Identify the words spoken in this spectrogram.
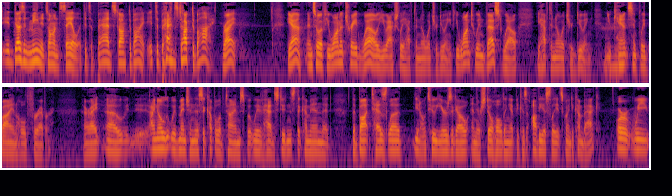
it doesn't mean it's on sale. If it's a bad stock to buy, it's a bad stock to buy. Right. Yeah. And so if you want to trade well, you actually have to know what you're doing. If you want to invest well, you have to know what you're doing. You can't simply buy and hold forever. All right. Uh, I know that we've mentioned this a couple of times, but we've had students that come in that, that bought Tesla, you know, two years ago, and they're still holding it because obviously it's going to come back. Or we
